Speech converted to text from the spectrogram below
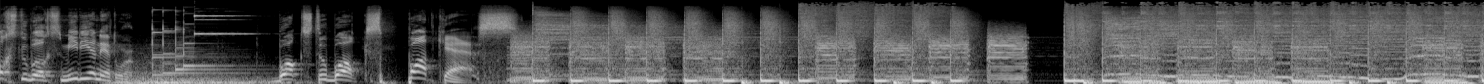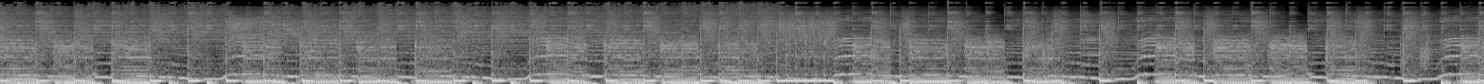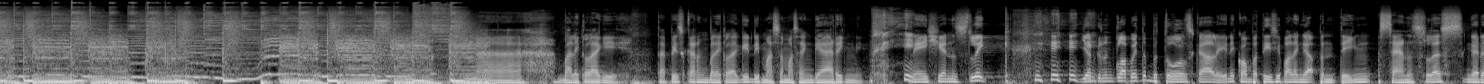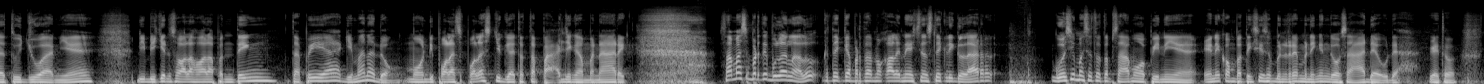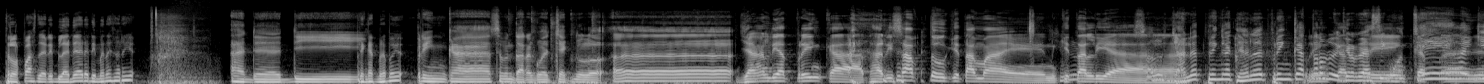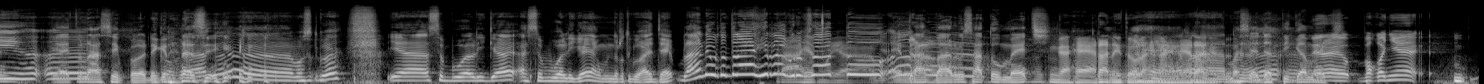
Box to Box Media Network. Box to Box Podcast. Balik lagi. Tapi sekarang balik lagi di masa-masa yang garing nih. Nations League. Jurgen Klopp itu betul sekali. Ini kompetisi paling nggak penting, senseless, nggak ada tujuannya. Dibikin seolah-olah penting, tapi ya gimana dong? Mau dipoles-poles juga tetap aja nggak menarik. Sama seperti bulan lalu, ketika pertama kali Nations League digelar, gue sih masih tetap sama opininya. Ini kompetisi sebenarnya mendingan nggak usah ada udah gitu. Terlepas dari Belanda ada di mana sekarang yuk? Ada di Peringkat berapa yuk? peringkat sebentar gue cek dulu. Eh Jangan lihat peringkat. Hari Sabtu kita main. Kita lihat. selalu janet peringkat janet peringkat terus degradasi peringkat oke lagi. heeh. Ya itu nasib kalau degradasi. Eh, maksud gue ya sebuah liga eh, sebuah liga yang menurut gue ajaib. Belanda urutan terakhir lah grup satu. ya. Eh, Elah baru satu match. Nggak heran itu lah, nggak heran. Heran. itu. Masih ada tiga Eh, match. pokoknya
